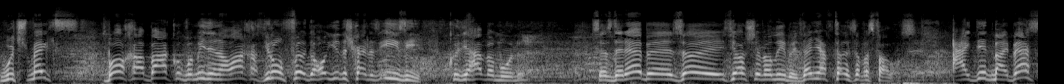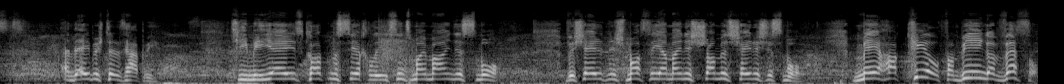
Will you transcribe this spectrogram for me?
which makes Bocha Bakuk from Midin Alachas, you don't feel the whole Yiddishkeit is easy because you have Amuna. Says the Rebbe, Zois Yoshev Alibe. Then you have to tell yourself as follows I did my best, and the Abishter is happy. Since my mind is small. V'sheidet nishmasi and my nisham is sheidish is. May hakil from being a vessel.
